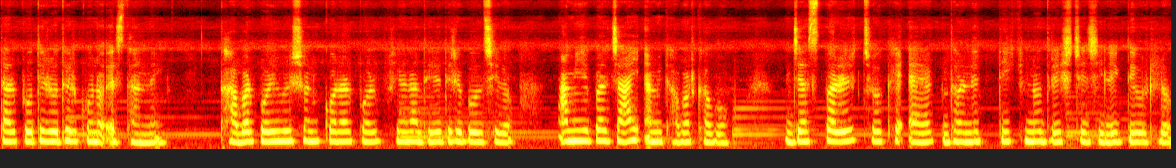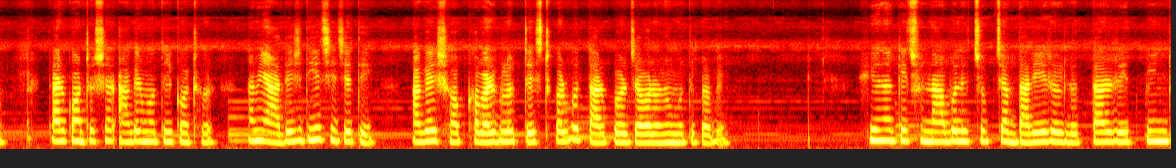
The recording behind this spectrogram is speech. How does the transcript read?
তার প্রতিরোধের কোনো স্থান নেই। খাবার পরিবেশন করার পর ফিওনা ধীরে ধীরে বলছিল, আমি এবার যাই, আমি খাবার খাব। জাসপারের চোখে এক ধরনের তীক্ষ্ণ দৃষ্টি ঝিলিক দিয়ে উঠল। তার কণ্ঠস্বর আগের মতোই কঠোর, আমি আদেশ দিয়েছি যেতে, আগে সব খাবারগুলো টেস্ট করব, তারপর যাওয়ার অনুমতি পাবে। ফিওনা কিছু না বলে চুপচাপ দাঁড়িয়ে রইল। তার হৃৎপিণ্ড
